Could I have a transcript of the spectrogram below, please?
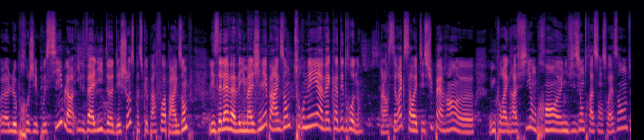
euh, le projet possible, il valide des choses parce que parfois, par exemple, les élèves avaient imaginé, par exemple, tourner avec des drones. Alors c'est vrai que ça aurait été super, hein, euh, une chorégraphie, on prend une vision 360,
